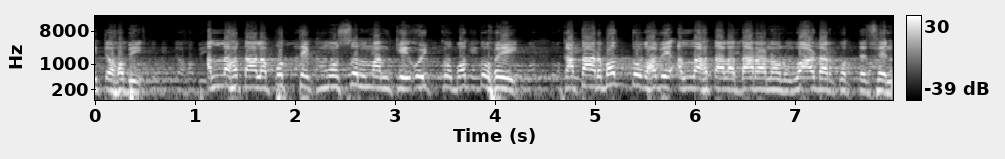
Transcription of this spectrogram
নিতে হবে। আল্লাহ তাআলা প্রত্যেক মুসলমানকে ঐক্যবদ্ধ হয়ে কাতারবদ্ধ ভাবে আল্লাহ তালা দাঁড়ানোর ওয়ার্ডার করতেছেন।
